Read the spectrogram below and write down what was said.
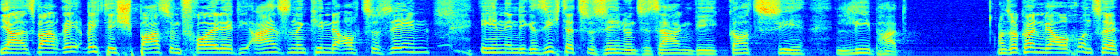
Ja, es war richtig Spaß und Freude, die einzelnen Kinder auch zu sehen, ihnen in die Gesichter zu sehen und zu sagen, wie Gott sie lieb hat. Und so können wir auch unsere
